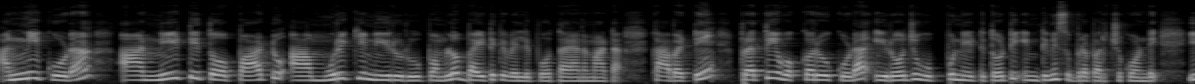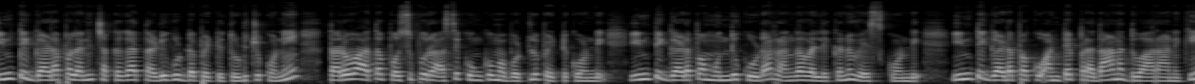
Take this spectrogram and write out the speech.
అన్నీ కూడా ఆ నీటితో పాటు ఆ మురికి నీరు రూపంలో బయటికి వెళ్ళిపోతాయన్నమాట. కాబట్టి ప్రతి ఒక్కరూ కూడా ఈరోజు ఉప్పు నీటితోటి ఇంటిని శుభ్రపరచుకోండి. ఇంటి గడపలని చక్కగా తడిగుడ్డ పెట్టి తుడుచు తుడుచుకొని తరువాత పసుపు రాసి కుంకుమ బొట్లు పెట్టుకోండి. ఇంటి గడప ముందు కూడా రంగవల్లికను వేసుకోండి. ఇంటి గడపకు అంటే ప్రధాన ద్వారానికి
